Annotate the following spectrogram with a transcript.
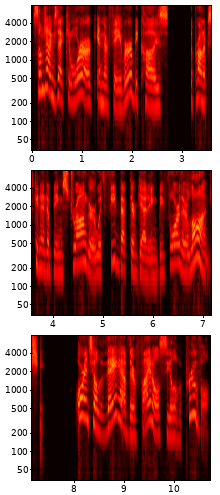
Sometimes that can work in their favor because the products can end up being stronger with feedback they're getting before their launch or until they have their final seal of approval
